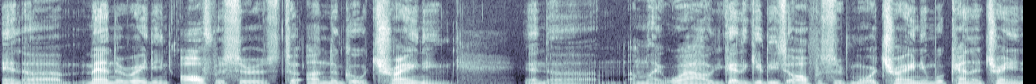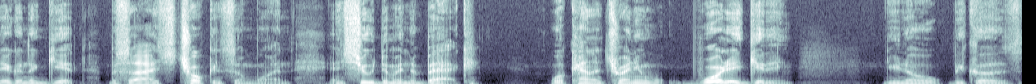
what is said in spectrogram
and uh, mandating officers to undergo training. And um, I'm like, wow, you got to give these officers more training. What kind of training they're gonna get besides choking someone and shoot them in the back? What kind of training were they getting? You know, because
